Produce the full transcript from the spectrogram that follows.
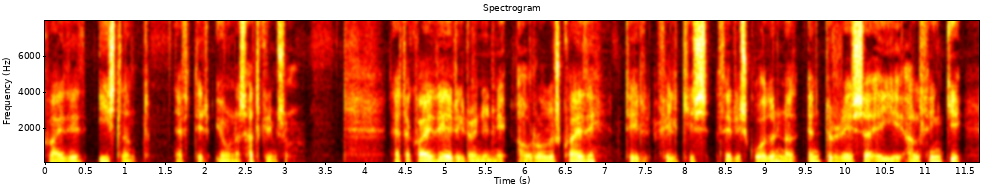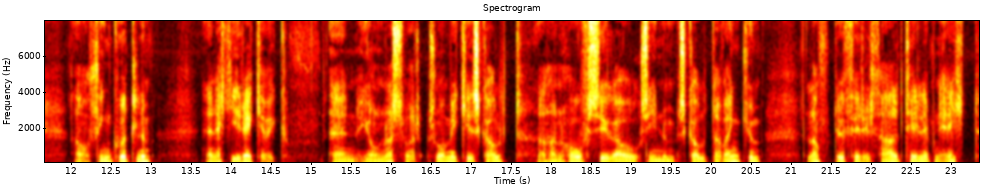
hvæðið Ísland eftir Jónas Hallgrímsson. Þetta hvæði er í rauninni áróðurskvæði til fylgis þeirri skoðun að endurreisa eigi alþingi á Þingvöllum en ekki í Reykjavík. En Jónas var svo mikið skáld að hann hóf sig á sínum skáldavangjum langt upp fyrir það tilefni eitt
